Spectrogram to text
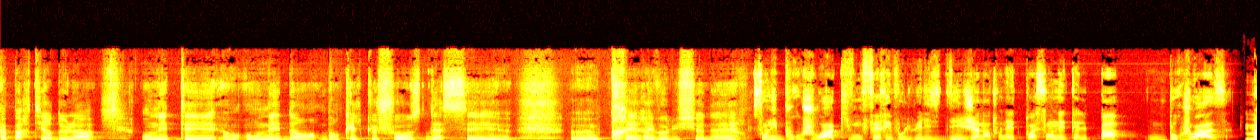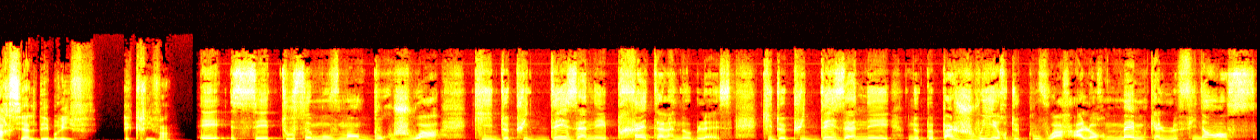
à partir de là, on, était, on est dans, quelque chose d'assez euh, euh, pré-révolutionnaire. Ce sont les bourgeois qui vont faire évoluer les idées. Jeanne-Antoinette Poisson n'est-elle pas une bourgeoise? Martial Débrief, écrivain. Et c'est tout ce mouvement bourgeois qui, depuis des années, prête à la noblesse, qui, depuis des années, ne peut pas jouir du pouvoir alors même qu'elle le finance,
